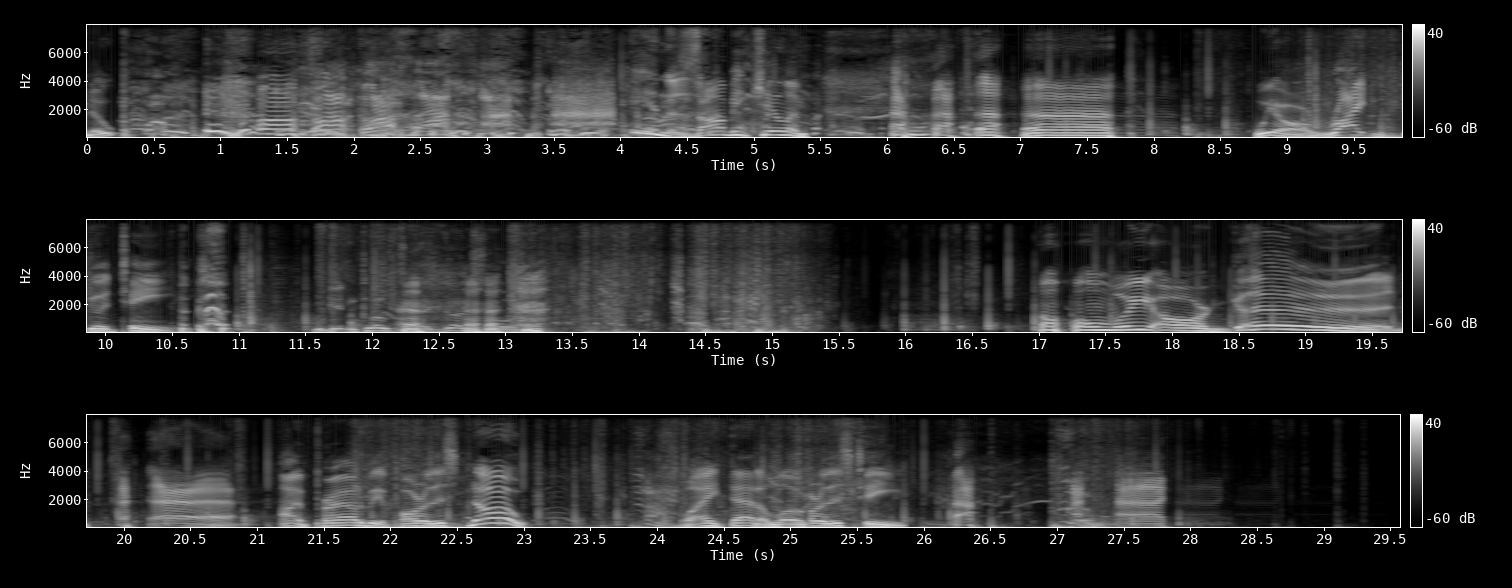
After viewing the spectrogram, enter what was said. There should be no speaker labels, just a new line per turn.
Nope. In the zombie killing. we are a right good team.
We're getting close to that gun store.
Oh, we are good. I'm proud to be a part of this. No! Well, ain't that a load for this team?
